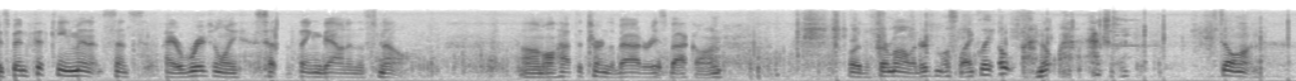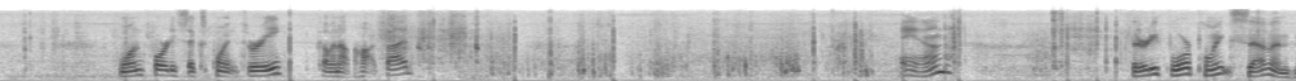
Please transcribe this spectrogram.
It's been 15 minutes since I originally set the thing down in the snow. Um, I'll have to turn the batteries back on. Or the thermometers, most likely. Oh, no, actually, still on. 146.3 coming out the hot side. And 34.7.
